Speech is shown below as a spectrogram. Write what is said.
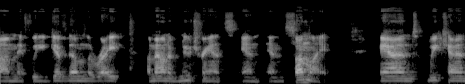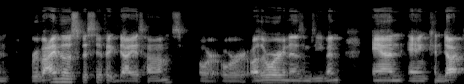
um, if we give them the right amount of nutrients and, and sunlight. And we can revive those specific diatoms or, or other organisms even and, and conduct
